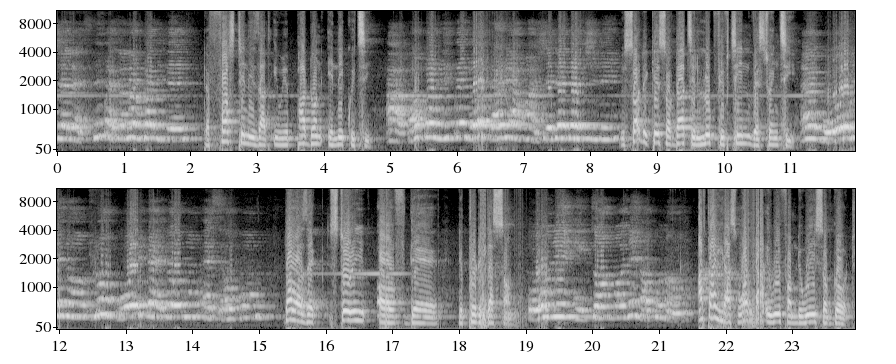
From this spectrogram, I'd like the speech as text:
ṣẹlẹ̀ nígbà tí ọlọ́run bá dìde? The first thing is that he will pardon iniquity. àkọ́kọ́ ni pé yóò darí àwọn àṣedédé jí ni. We saw the case of that in Luke 15, verse 20. ẹ wò ó nínú lúùkù oníkẹẹ̀ẹ́dógún ẹsẹ̀ ogún. That was the story of the, the prodigal son. After he has wandered away from the ways of God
